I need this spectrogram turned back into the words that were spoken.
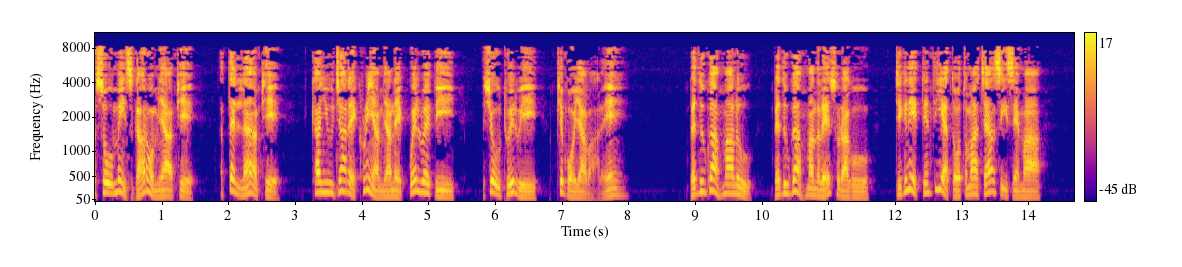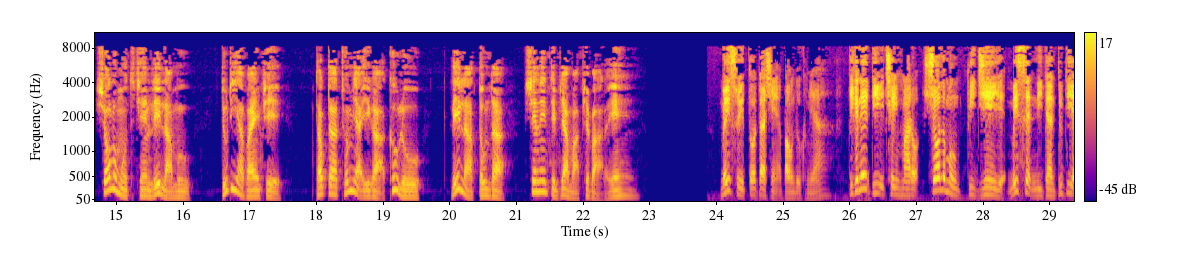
အဆိုအမိန့်စကားတော်များအဖြစ်အသက်လမ်းအဖြစ်ခံယူကြတဲ့ခရိယာများနဲ့ကွဲလွဲပြီးအရှုပ်အထွေးတွေဖြစ်ပေါ်ရပါတယ်။ဘယ်သူကမှားလို့ဘယ်သူကမှန်တယ်လဲဆိုတာကိုဒီကနေ့တင်ပြရသောတမန်ကျမ်းအစီအစဉ်မှာရှောလမုန်တခြင်းလေ့လာမှုဒုတိယပိုင်းအဖြစ်ဒေါက်တာထွန်းမြတ်အေးကအခုလိုလေ့လာသုံးသပ်ရှင်းလင်းတင်ပြมาဖြစ်ပါတယ်။မိတ်ဆွေတော်တတ်ရှင်အပေါင်းတို့ခမညာ ဒီကနေ့ဒီအချိန်မှာတော့ရှောလမုန်တည်ခြင်းရဲ့မိတ်ဆက်နီတန်ဒုတိယ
